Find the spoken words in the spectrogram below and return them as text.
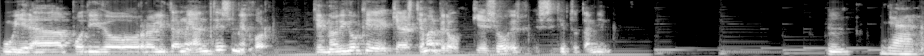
hubiera podido rehabilitarme antes y mejor. Que no digo que, que ahora esté mal, pero que eso es, cierto también. Mm. Ya,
